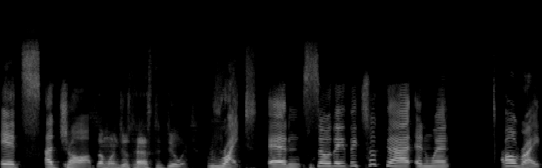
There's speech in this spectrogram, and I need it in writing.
it's a job Someone just has to do it. Right. And so they they took that and went, all right,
